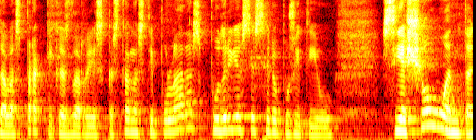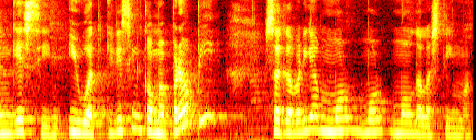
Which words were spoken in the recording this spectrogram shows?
de les pràctiques de risc que estan estipulades podria ser seropositiu. Si això ho entenguéssim i ho adquiríssim com a propi, s'acabaria molt, molt, molt de l'estigma.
